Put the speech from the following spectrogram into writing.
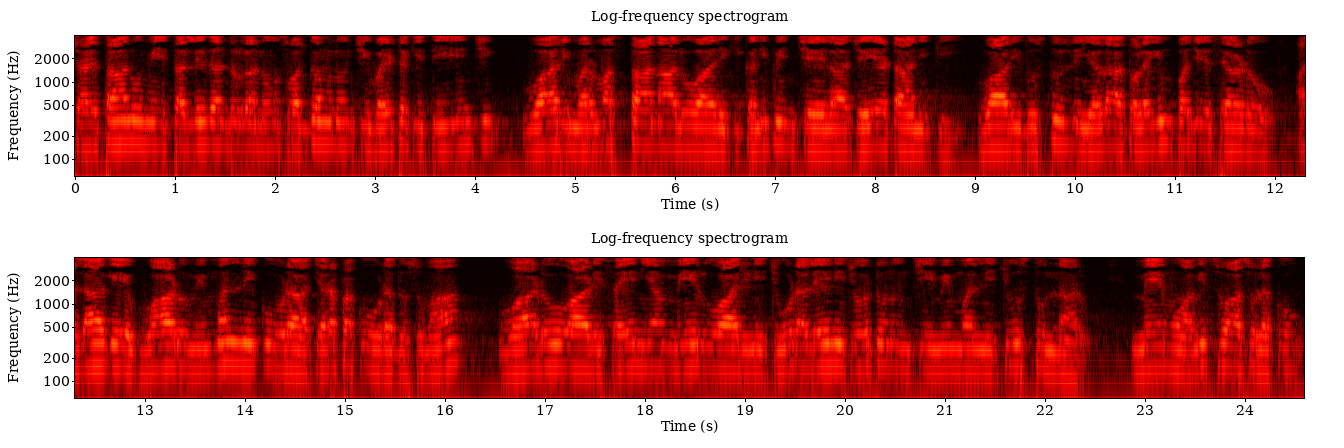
శైతాను మీ తల్లిదండ్రులను స్వర్గం నుంచి బయటకి తీయించి వారి మర్మస్థానాలు వారికి కనిపించేలా చేయటానికి వారి దుస్తుల్ని ఎలా తొలగింపజేశాడో అలాగే వాడు మిమ్మల్ని కూడా చెరపకూడదు సుమా. వాడు వాడి సైన్యం మీరు వారిని చూడలేని చోటు నుంచి మిమ్మల్ని చూస్తున్నారు. మేము అవిశ్వాసులకు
